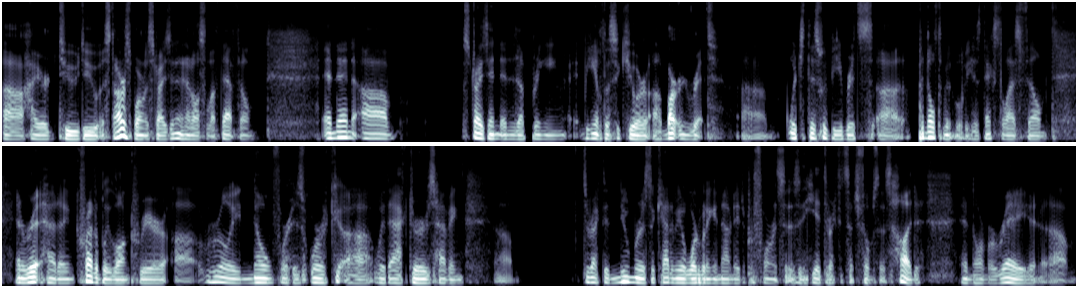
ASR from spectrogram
uh, hired to do A Star Is Born with Streisand and had also left that film. And then uh, Streisand ended up bringing being able to secure uh, Martin Ritt, um, which this would be Ritt's uh, penultimate movie, his next to last film. And Ritt had an incredibly long career, uh, really known for his work uh, with actors, having um, directed numerous Academy Award winning and nominated performances, and he had directed such films as HUD and Norma Rae and um,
